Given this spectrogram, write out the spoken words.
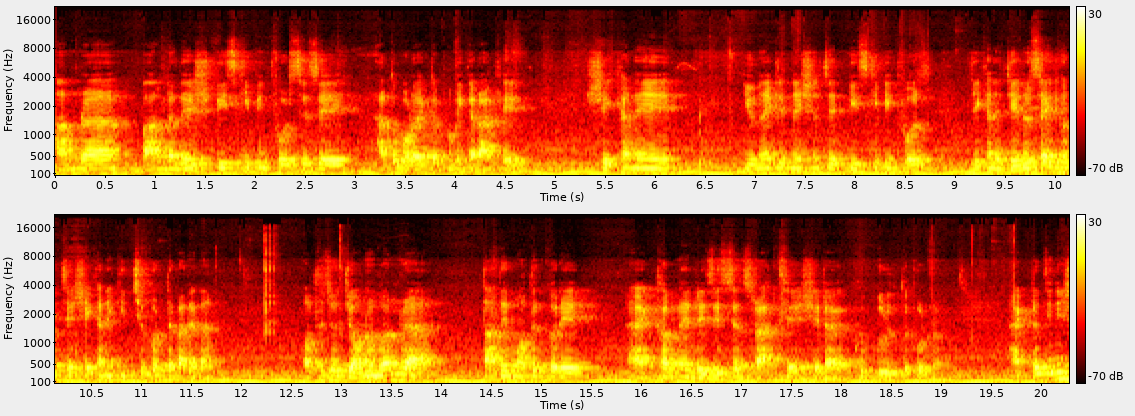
আমরা বাংলাদেশ পিস কিপিং ফোর্সেসে এত বড় একটা ভূমিকা রাখে, সেখানে ইউনাইটেড নেশনসের পিস কিপিং ফোর্স যেখানে জেনোসাইড হচ্ছে, সেখানে কিচ্ছু করতে পারে না। অথচ জনগণরা তাদের মতন করে এক ধরনের রেজিস্ট্যান্স রাখছে, সেটা খুব গুরুত্বপূর্ণ। একটা জিনিস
